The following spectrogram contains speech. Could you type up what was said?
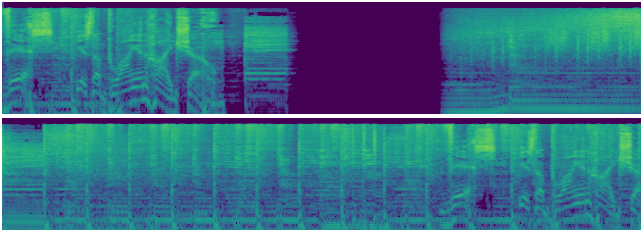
This is The Bryan Hyde Show. This is The Bryan Hyde Show.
